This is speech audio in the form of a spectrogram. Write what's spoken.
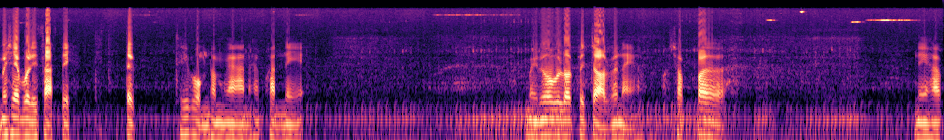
ไม่ใช่บริษัทสิตึกที่ผมทำงานนะครับคันนี้ ไม่รู้ว่ารถไปจอดไว้ไหนครับช็อปเปอร์นี่ครับ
